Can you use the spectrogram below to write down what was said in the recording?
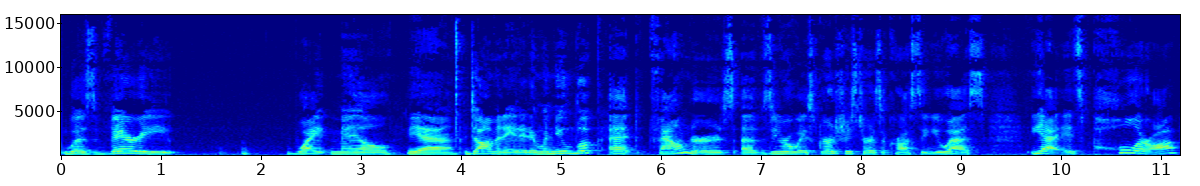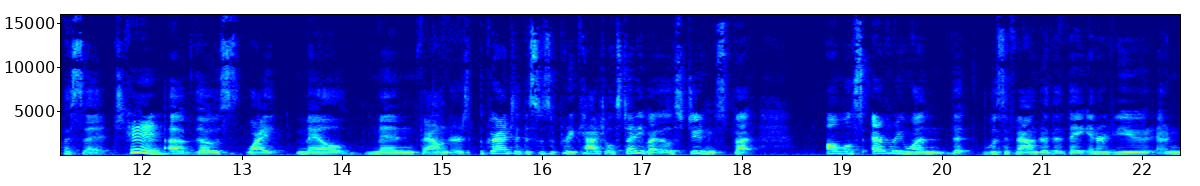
was very white male Yeah. dominated. And when you look at founders of zero waste grocery stores across the U.S., yeah, it's polar opposite hmm. of those white male men founders. Granted, this was a pretty casual study by those students, but almost everyone that was a founder that they interviewed and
